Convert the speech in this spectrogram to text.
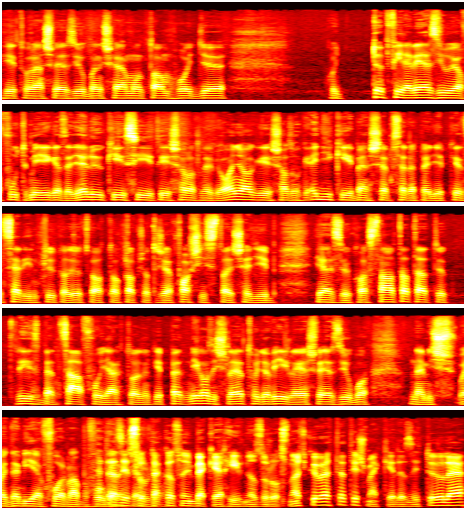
7 órás verzióban is elmondtam, hogy többféle verziója fut még, ez egy előkészítés alatt levő anyag, és azok egyikében sem szerepel egyébként szerintük az 56-tal kapcsolatos ilyen fasiszta és egyéb jelzők használata, tehát ők részben cáfolják tulajdonképpen. Még az is lehet, hogy a végleges verzióban nem is, vagy nem ilyen formában fog hát ezért szokták azt mondani, hogy be kell hívni az orosz nagykövetet, és megkérdezni tőle,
